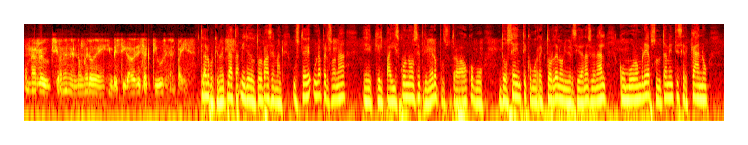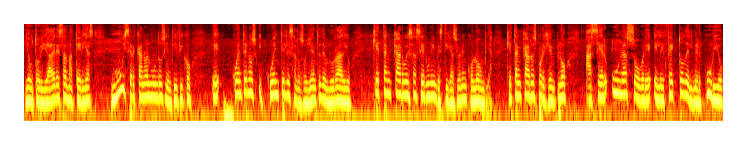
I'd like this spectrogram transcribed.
una reducción en el número de investigadores activos en el país. Claro, porque no hay plata. Mire, doctor Basserman, usted, una persona eh, que el país conoce primero por su trabajo como docente, como rector de la Universidad Nacional, como hombre absolutamente cercano y autoridad en estas materias, muy cercano al mundo científico, eh, cuéntenos y cuénteles a los oyentes de Blue Radio ¿Qué tan caro es hacer una investigación en Colombia? ¿Qué tan caro es, por ejemplo, hacer una sobre el efecto del mercurio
